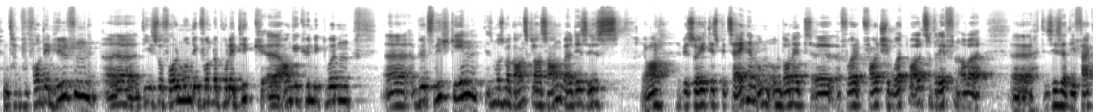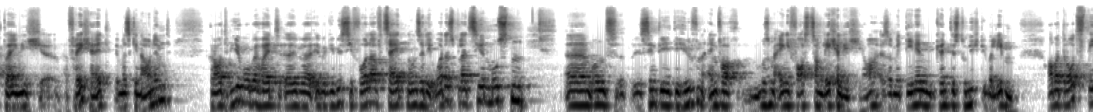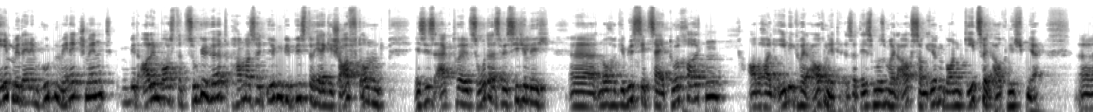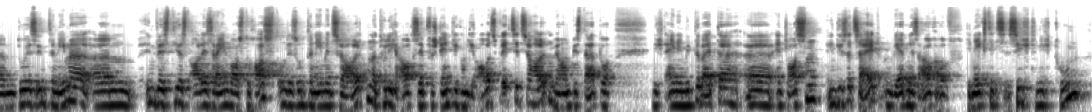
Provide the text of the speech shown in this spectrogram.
Und von den Hilfen, äh, die so vollmundig von der Politik äh, angekündigt wurden, äh, wird es nicht gehen. Das muss man ganz klar sagen, weil das ist, ja, wie soll ich das bezeichnen, um, um da nicht äh, falsche Wortwahl zu treffen, aber äh, das ist ja de facto eigentlich äh, eine Frechheit, wenn man es genau nimmt gerade wir, wo wir halt äh, über, über gewisse Vorlaufzeiten unsere Orders platzieren mussten, ähm, und sind die, die Hilfen einfach, muss man eigentlich fast sagen, lächerlich. Ja? Also mit denen könntest du nicht überleben. Aber trotzdem mit einem guten Management, mit allem, was dazugehört, haben wir es halt irgendwie bis daher geschafft. Und es ist aktuell so, dass wir sicherlich äh, noch eine gewisse Zeit durchhalten, aber halt ewig halt auch nicht. Also das muss man halt auch sagen. Irgendwann geht's halt auch nicht mehr. Ähm, du als Unternehmer ähm, investierst alles rein, was du hast, um das Unternehmen zu erhalten. Natürlich auch selbstverständlich, um die Arbeitsplätze zu erhalten. Wir haben bis dato nicht einen Mitarbeiter äh, entlassen in dieser Zeit und werden es auch auf die nächste Sicht nicht tun.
